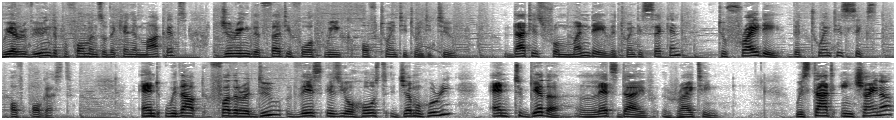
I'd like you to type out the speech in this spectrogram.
we are reviewing the performance of the Kenyan markets during the 34th week of 2022. That is from Monday, the 22nd, to Friday, the 26th of August. And without further ado, this is your host, Jamuhuri, and together, let's dive right in. We start in China,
